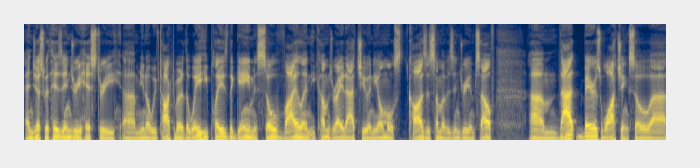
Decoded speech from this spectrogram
and just with his injury history, um, you know, we've talked about it. The way he plays the game is so violent. He comes right at you and he almost causes some of his injury himself. Um, that bears watching. So, uh,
